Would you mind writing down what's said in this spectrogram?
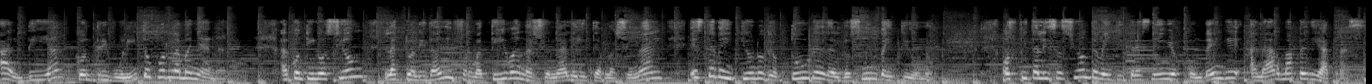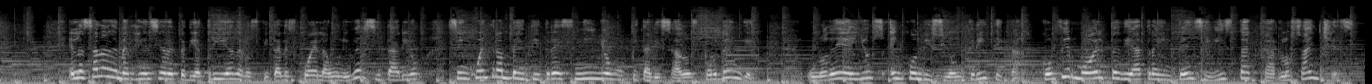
Al día con Tribunito por la mañana. A continuación, la actualidad informativa nacional e internacional este 21 de octubre del 2021. Hospitalización de 23 niños con dengue alarma pediatras. En la sala de emergencia de pediatría del Hospital Escuela Universitario se encuentran 23 niños hospitalizados por dengue, uno de ellos en condición crítica, confirmó el pediatra intensivista Carlos Sánchez.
